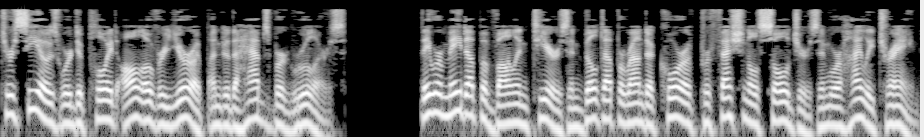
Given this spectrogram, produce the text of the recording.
Tercios were deployed all over Europe under the Habsburg rulers. They were made up of volunteers and built up around a corps of professional soldiers and were highly trained.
